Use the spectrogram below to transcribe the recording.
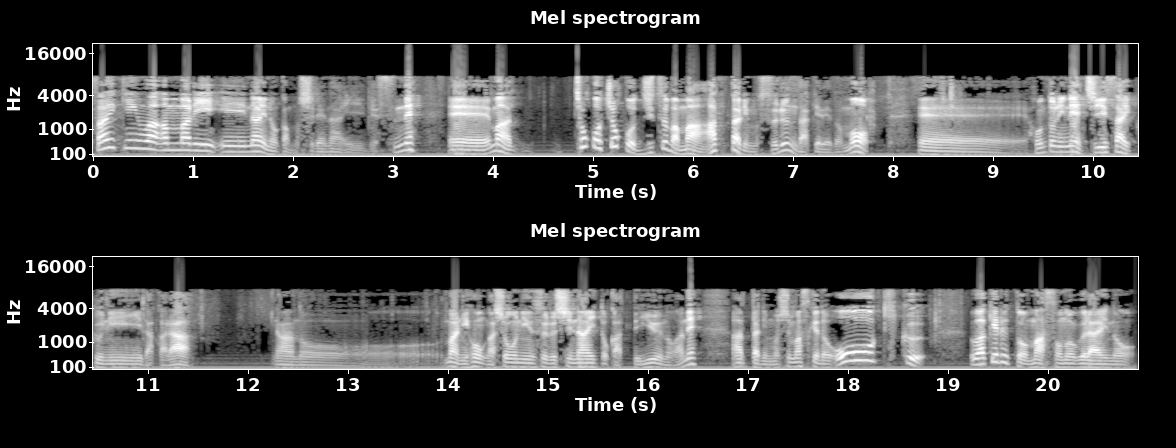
最近はあんまりないのかもしれないですね。えー、まあ、ちょこちょこ実はまああったりもするんだけれども、えー、本当にね、小さい国だから、あのー、まあ日本が承認するしないとかっていうのがね、あったりもしますけど、大きく分けると、まあそのぐらいの、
